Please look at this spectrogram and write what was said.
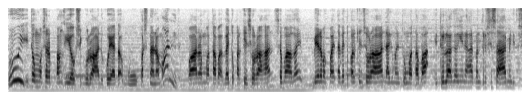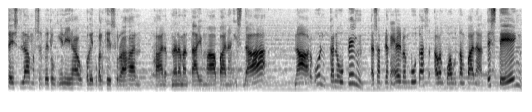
Uy, itong masarap pang iyaw sigurado ko yata bukas na naman. Parang mataba gayto kalkin surahan. Sa bagay, bera magpahit na gayto kalkin surahan, lagi man itong mataba. Ito lang ang hinahanap ng tresi sa amin dito sa isla. Masarap itong inihaw pag ito kalkin surahan. Hanap na naman tayong mapa ng isda. Naroon, kanuping. Nasa pinakang ilalim ng butas, awan kung ng pana. Testing.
